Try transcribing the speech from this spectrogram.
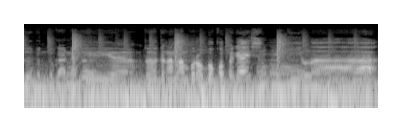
tuh bentukannya tuh. iya tuh dengan lampu Robocop ya guys Mm-mm. gila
